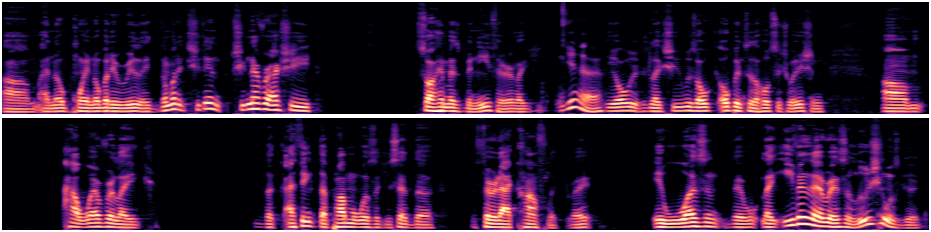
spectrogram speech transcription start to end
Um, at no point nobody really nobody she didn't she never actually saw him as beneath her. Like yeah. he always like she was o- open to the whole situation. Um, however, like the I think the problem was like you said the the third act conflict, right? It wasn't there. Like even the resolution was good.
